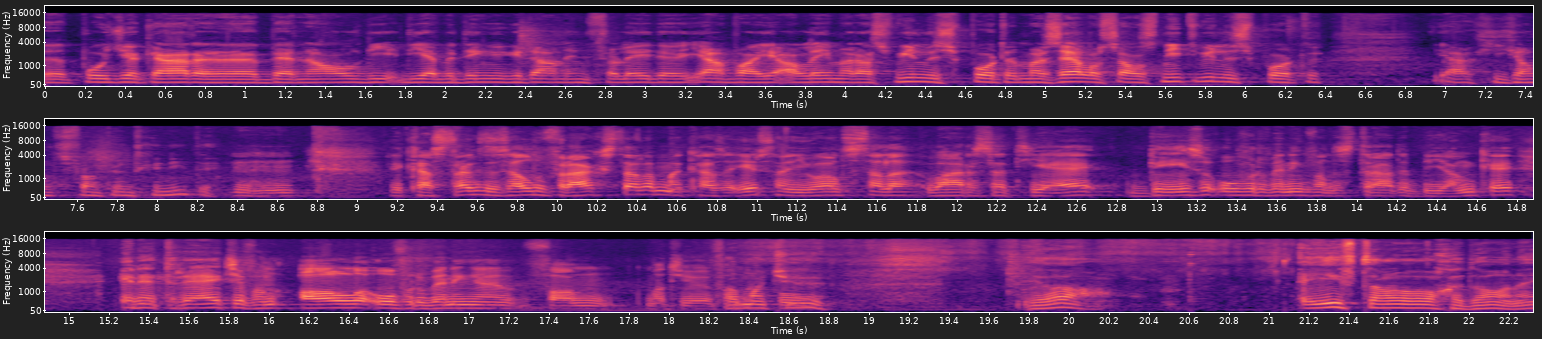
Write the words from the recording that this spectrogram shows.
eh, Pogacar, eh, Bernal, die, die hebben dingen gedaan in het verleden ja, waar je alleen maar als wielersporter, maar zelfs als niet-wielersporter, ja, gigantisch van kunt genieten. Mhm. Ik ga straks dezelfde vraag stellen, maar ik ga ze eerst aan Johan stellen. Waar zet jij deze overwinning van de Strade Bianche in het rijtje van alle overwinningen van Mathieu van, Van Mathieu. Ja, hij heeft al wat gedaan. Hè.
